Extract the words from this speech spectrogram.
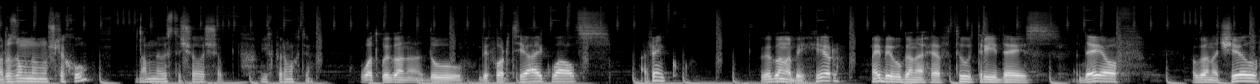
розумному шляху. Нам не вистачило, щоб їх перемогти. What we're gonna do before TI quals? I think we're gonna be here. Maybe we're gonna have two, three days a day off. We're gonna chill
